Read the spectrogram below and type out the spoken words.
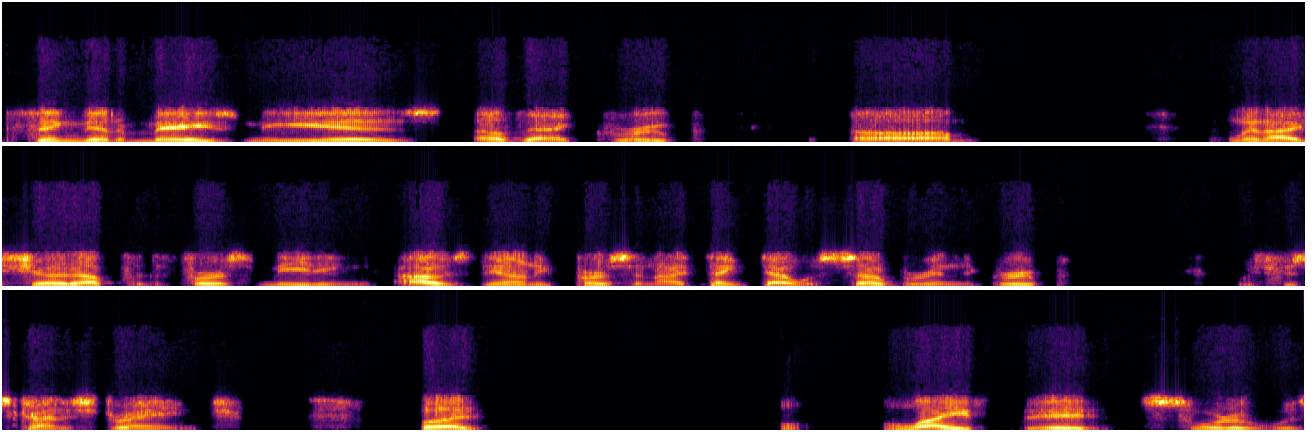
the thing that amazed me is of that group, um, when I showed up for the first meeting, I was the only person I think that was sober in the group, which was kind of strange. But life it sort of was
